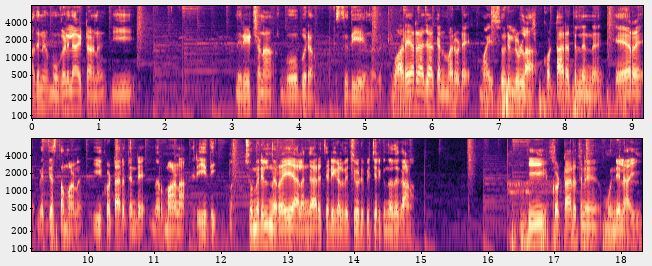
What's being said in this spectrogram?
അതിന് മുകളിലായിട്ടാണ് ഈ നിരീക്ഷണ ഗോപുരം സ്ഥിതി ചെയ്യുന്നത്. വാടയാർ രാജാക്കന്മാരുടെ മൈസൂരിലുള്ള കൊട്ടാരത്തിൽ നിന്ന് ഏറെ വ്യത്യസ്തമാണ് ഈ കൊട്ടാരത്തിന്റെ നിർമ്മാണ രീതി. ചുമരിൽ നിറയെ അലങ്കാര ചെടികൾ വെച്ചുപിടിപ്പിച്ചിരിക്കുന്നത് കാണാം. ഈ കൊട്ടാരത്തിന് മുന്നിലായി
